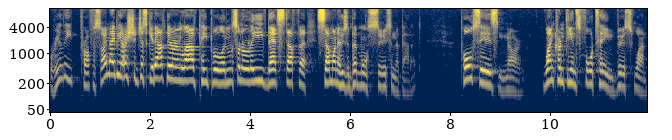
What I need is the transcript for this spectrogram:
really prophesy? Maybe I should just get out there and love people and sort of leave that stuff for someone who's a bit more certain about it. Paul says no. 1 Corinthians 14, verse 1.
